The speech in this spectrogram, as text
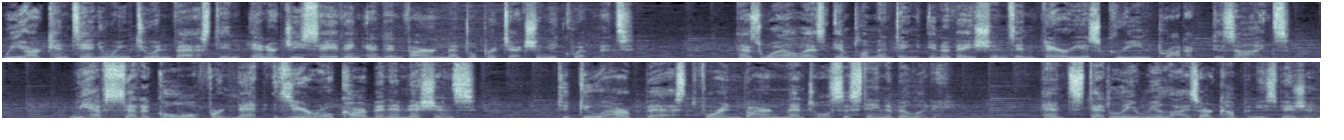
we are continuing to invest in energy saving and environmental protection equipment, as well as implementing innovations in various green product designs. We have set a goal for net zero carbon emissions to do our best for environmental sustainability and steadily realize our company's vision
